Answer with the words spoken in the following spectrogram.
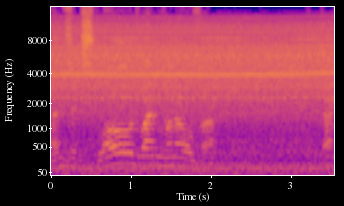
Heads explode when run over. Okay.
